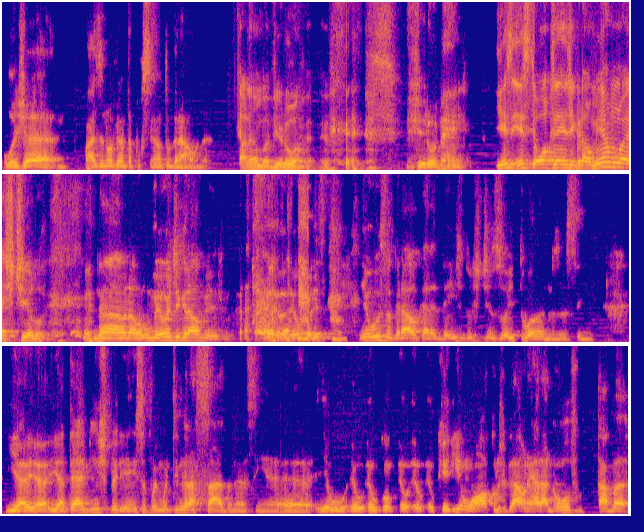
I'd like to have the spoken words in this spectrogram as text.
hoje é quase 90% grau, né? Caramba, virou. virou bem. E esse, esse teu óculos é de grau mesmo ou é estilo? Não, não, o meu é de grau mesmo. Eu, eu, eu uso grau, cara, desde os 18 anos, assim. E, e, até a minha experiência foi muito engraçada, né? Assim, é, eu, eu, eu, eu, eu, queria um óculos grau, né? Era novo, tava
